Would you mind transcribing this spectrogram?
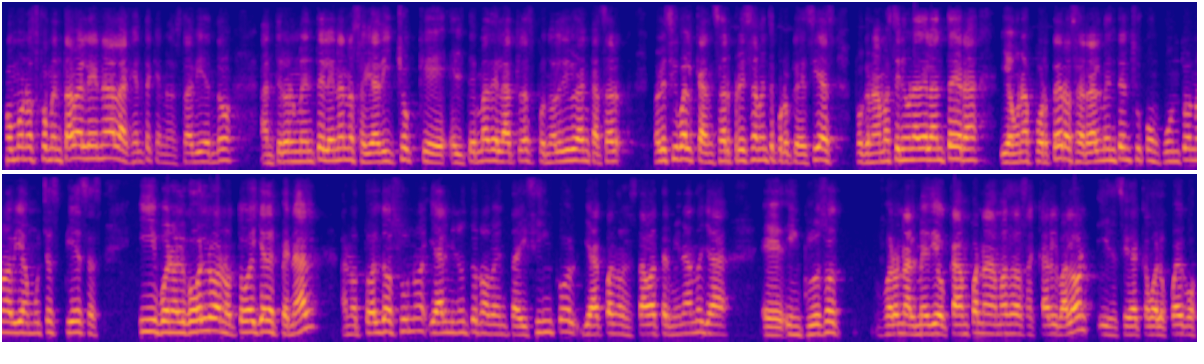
como nos comentaba Elena, la gente que nos está viendo anteriormente, Elena nos había dicho que el tema del Atlas pues no les iba a alcanzar, no les iba a alcanzar precisamente por lo que decías, porque nada más tenía una delantera y a una portera, o sea, realmente en su conjunto no había muchas piezas. Y bueno, el gol lo anotó ella de penal, anotó el 2-1 ya al minuto 95, ya cuando se estaba terminando, ya eh, incluso fueron al medio campo nada más a sacar el balón y se acabó el juego.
